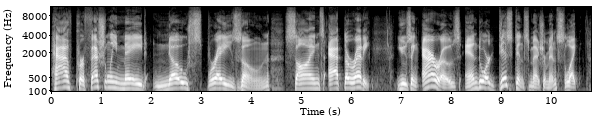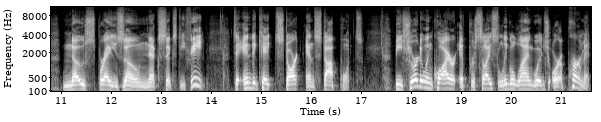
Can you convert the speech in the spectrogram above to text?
have professionally made no spray zone signs at the ready using arrows and or distance measurements like no spray zone next 60 feet to indicate start and stop points. Be sure to inquire if precise legal language or a permit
